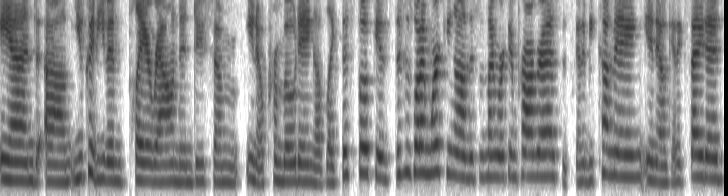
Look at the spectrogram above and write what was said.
and um, you could even play around and do some you know promoting of like this book is this is what i'm working on this is my work in progress it's going to be coming you know get excited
